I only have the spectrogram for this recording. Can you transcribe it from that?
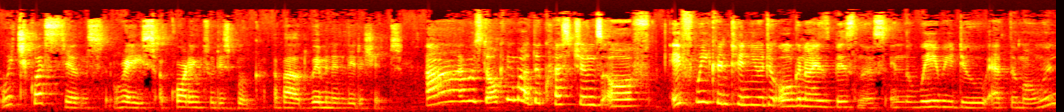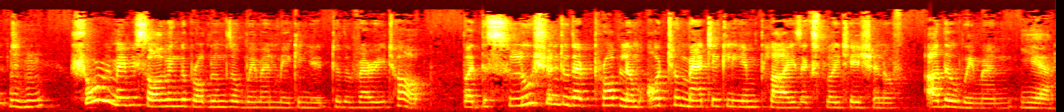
Which questions raise according to this book about women in leadership? Uh, I was talking about the questions of if we continue to organize business in the way we do at the moment, mm-hmm Sure, we may be solving the problems of women making it to the very top, but the solution to that problem automatically implies exploitation of other women yeah.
